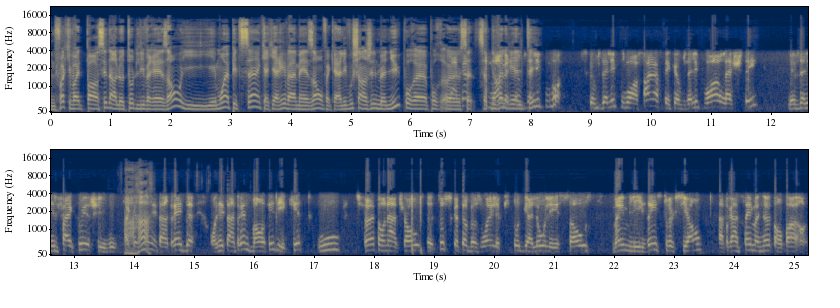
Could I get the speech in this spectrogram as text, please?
une fois qu'il va être passé dans l'auto de livraison, il, est moins appétissant quand il arrive à la maison. Fait allez-vous changer le menu pour euh, pour euh, cette, nouvelle réalité? Ce que, vous allez pouvoir faire, c'est que vous allez pouvoir l'acheter, mais vous allez le faire cuire chez vous. on est en train de on est en train de monter des kits où tu fais ton nachos, tout ce que tu as besoin, le picot de galop, les sauces, même les instructions après cinq minutes, on part,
